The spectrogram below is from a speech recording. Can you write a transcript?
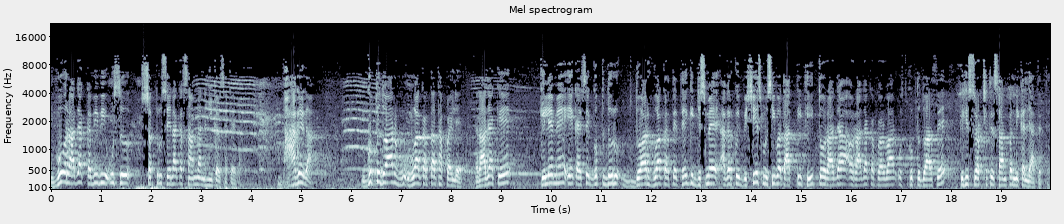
वो राजा कभी भी उस शत्रु सेना का सामना नहीं कर सकेगा। भागेगा। गुप्त द्वार हुआ करता था पहले। राजा के किले में एक ऐसे गुप्त द्वार हुआ करते थे कि जिसमें अगर कोई विशेष मुसीबत आती थी तो राजा और राजा का परिवार उस गुप्त द्वार से किसी सुरक्षित स्थान पर निकल जाते थे।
